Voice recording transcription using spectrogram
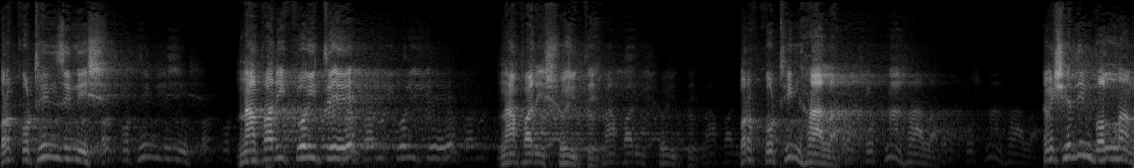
বড় কঠিন জিনিস। না পারি কইতে, না পারি সইতে। বড় কঠিন হালা। আমি সেদিন বললাম,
